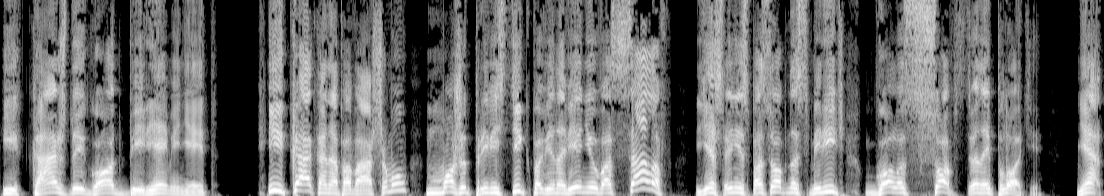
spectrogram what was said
и каждый год беременеет? И как она, по-вашему, может привести к повиновению вассалов, если не способна смирить голос собственной плоти? Нет,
